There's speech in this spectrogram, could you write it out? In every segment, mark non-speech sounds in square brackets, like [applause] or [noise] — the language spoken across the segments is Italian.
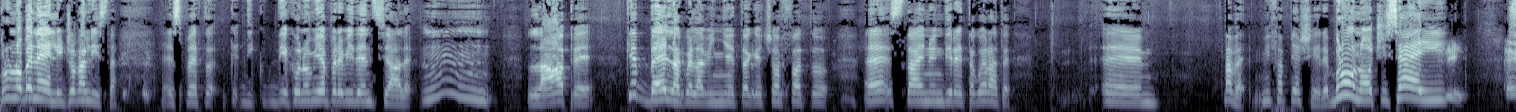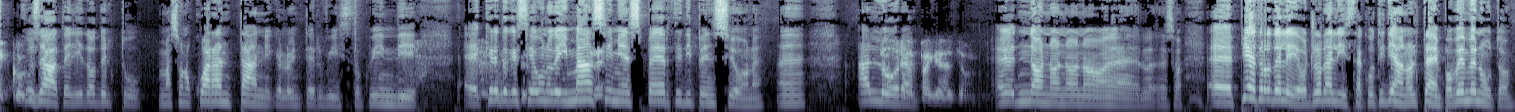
Bruno Benelli, giornalista, esperto di, di economia previdenziale. Mm, l'ape, che bella quella vignetta che ci ha fatto eh, Staino in diretta, guardate. Eh, vabbè, mi fa piacere. Bruno, ci sei? Sì, eccomi. Scusate, gli do del tu, ma sono 40 anni che l'ho intervisto, quindi eh, credo che sia uno dei massimi esperti di pensione. eh. Allora. Eh, no, no, no, no. eh, so. Eh, Pietro De Leo, giornalista, quotidiano Il Tempo, benvenuto.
